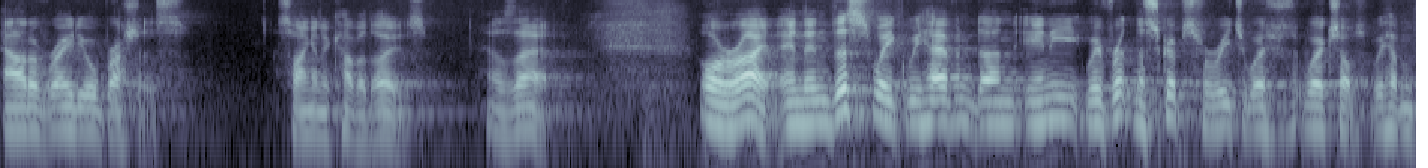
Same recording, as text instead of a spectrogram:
out of radial brushes. So I'm going to cover those. How's that? All right, and then this week we haven't done any, we've written the scripts for each workshops, but we haven't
